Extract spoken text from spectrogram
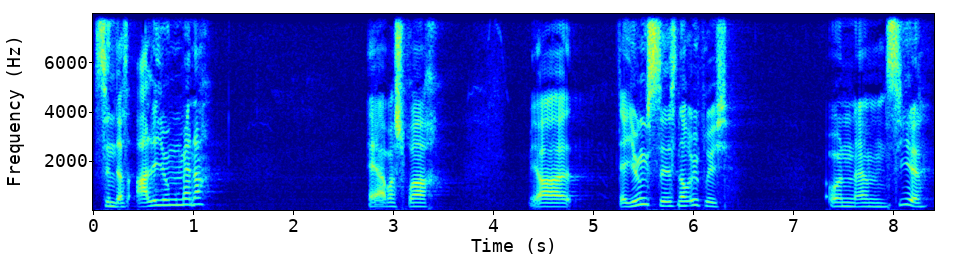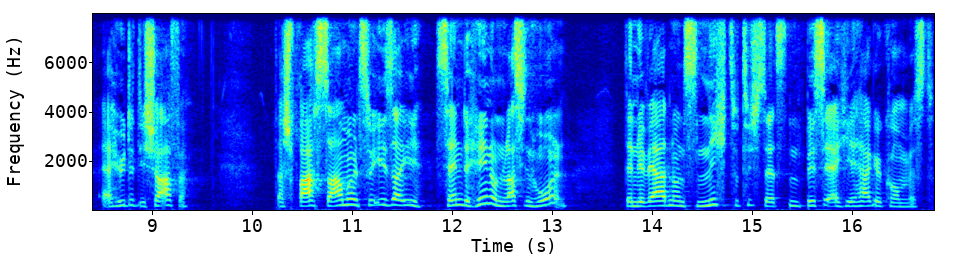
sind das alle jungen Männer? Er aber sprach, ja, der Jüngste ist noch übrig. Und ähm, siehe, er hütet die Schafe. Da sprach Samuel zu Isai, sende hin und lass ihn holen, denn wir werden uns nicht zu Tisch setzen, bis er hierher gekommen ist.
